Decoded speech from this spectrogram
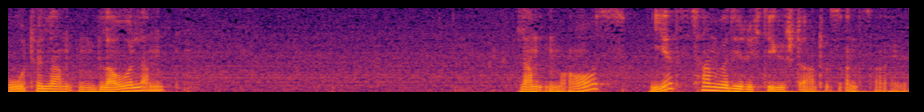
Rote Lampen, blaue Lampen. Lampen aus. Jetzt haben wir die richtige Statusanzeige.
